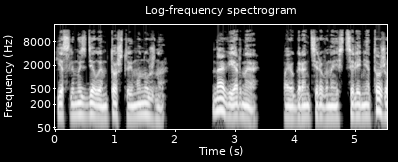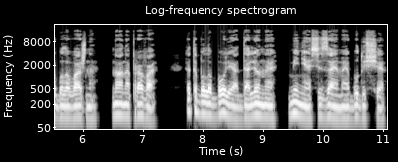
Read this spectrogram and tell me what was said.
если мы сделаем то, что ему нужно. Наверное. Мое гарантированное исцеление тоже было важно, но она права. Это было более отдаленное, менее осязаемое будущее.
